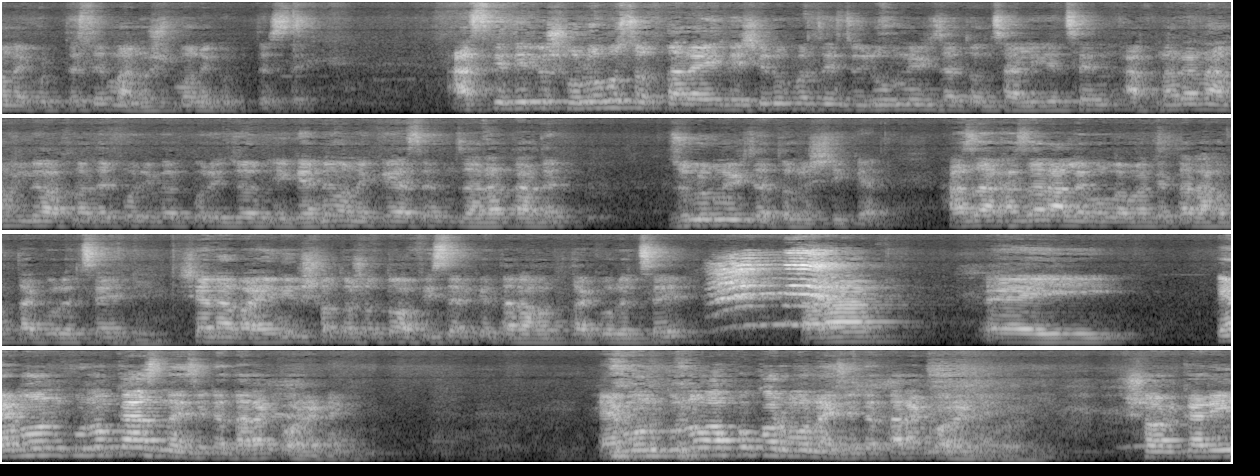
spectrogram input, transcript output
মনে করতেছে, মানুষ মনে করতেছে। আজকে দীর্ঘ ষোলো বছর তারা এই দেশের উপর যে জুলুম নির্যাতন চালিয়েছেন, আপনারা না হইলেও আপনাদের পরিবার, পরিজন, এখানে অনেকে আছেন যারা তাদের জুলুম নির্যাতনের শিকার। হাজার হাজার আলেম ওলামাকে তারা হত্যা করেছে, সেনাবাহিনীর শত শত অফিসারকে তারা হত্যা করেছে। তারা এই এমন কোনো কাজ নাই যেটা তারা করে নাই। এমন কোনো অপকর্ম নাই যেটা তারা করে নাই। সরকারি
